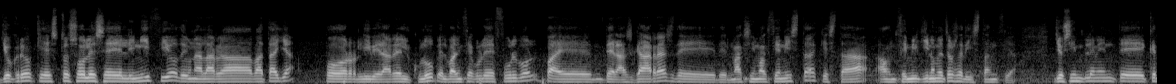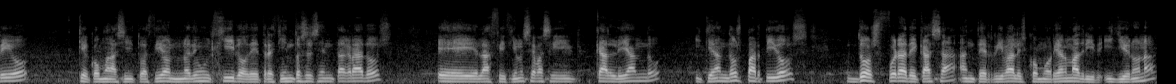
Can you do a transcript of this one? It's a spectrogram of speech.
Yo creo que esto solo es el inicio de una larga batalla por liberar el club, el Valencia Club de Fútbol, eh, de las garras de- del máximo accionista que está a 11.000 kilómetros de distancia. Yo simplemente creo que como la situación no de un giro de 360 grados, eh, la afición se va a seguir caldeando y quedan dos partidos, dos fuera de casa ante rivales como Real Madrid y Girona,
